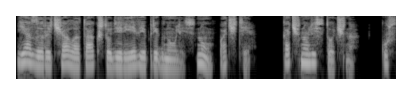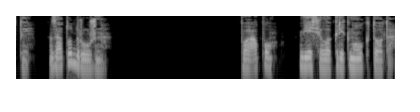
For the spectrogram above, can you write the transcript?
Я зарычала так, что деревья пригнулись. Ну, почти. Качнулись точно. Кусты. Зато дружно. «Папу!» — весело крикнул кто-то.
